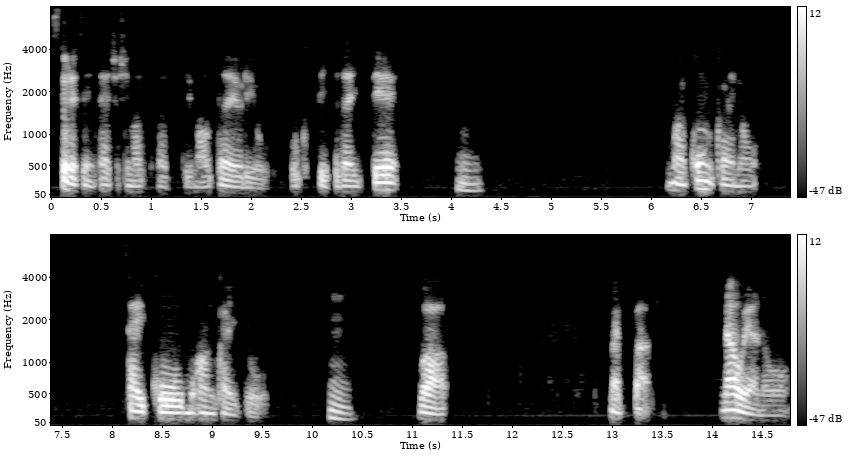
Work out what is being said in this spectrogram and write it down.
ストレスに対処しますかっていう、まあ、お便りを送っていただいて、うん。まあ今回の最高模範解答うん。は、まあ、やっぱ、直哉の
